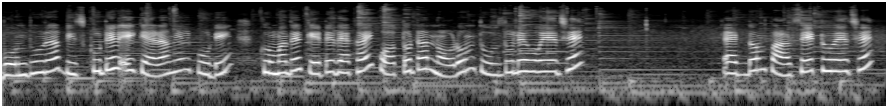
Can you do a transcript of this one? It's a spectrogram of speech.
বন্ধুরা, বিস্কুটের এই ক্যারামেল পুডিং তোমাদের কেটে দেখাই কতটা নরম তুলতুলে হয়েছে। একদম পারফেক্ট হয়েছে।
